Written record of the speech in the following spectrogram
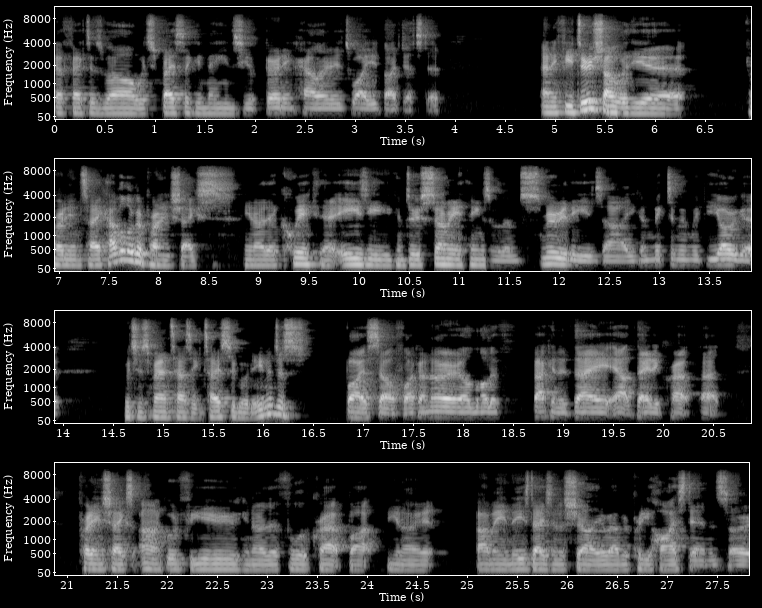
effect as well, which basically means you're burning calories while you digest it. And if you do struggle with your protein intake, have a look at protein shakes. You know, they're quick, they're easy. You can do so many things with them. Smoothies, uh, you can mix them in with yogurt, which is fantastic. Tastes so good, even just by itself. Like I know a lot of back in the day, outdated crap that protein shakes aren't good for you. You know, they're full of crap. But you know, I mean, these days in Australia, we have a pretty high standard. So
